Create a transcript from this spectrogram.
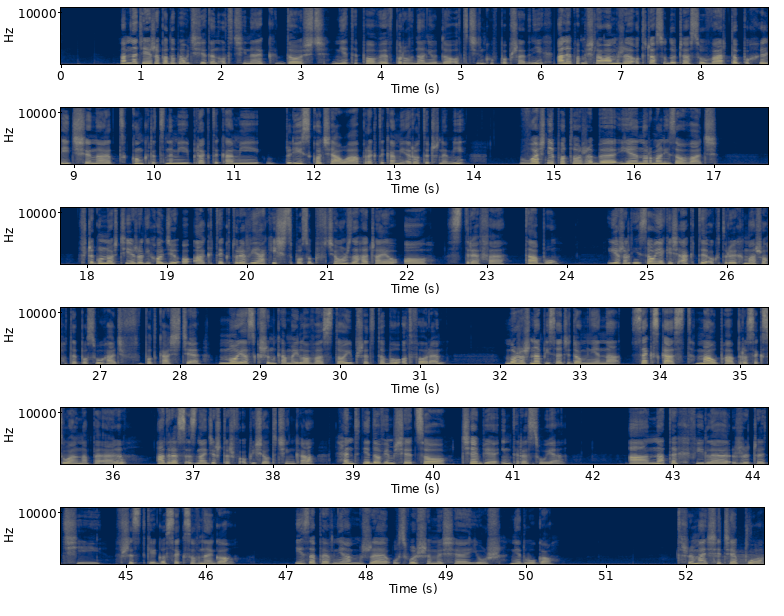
Mam nadzieję, że podobał Ci się ten odcinek, dość nietypowy w porównaniu do odcinków poprzednich, ale pomyślałam, że od czasu do czasu warto pochylić się nad konkretnymi praktykami blisko ciała, praktykami erotycznymi, właśnie po to, żeby je normalizować. W szczególności jeżeli chodzi o akty, które w jakiś sposób wciąż zahaczają o strefę tabu. Jeżeli są jakieś akty, o których masz ochotę posłuchać w podcaście, moja skrzynka mailowa stoi przed tobą otworem. Możesz napisać do mnie na sexcast@proseksualna.pl. Adres znajdziesz też w opisie odcinka. Chętnie dowiem się, co ciebie interesuje. A na tę chwilę życzę ci wszystkiego seksownego i zapewniam, że usłyszymy się już niedługo. Trzymaj się ciepło.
